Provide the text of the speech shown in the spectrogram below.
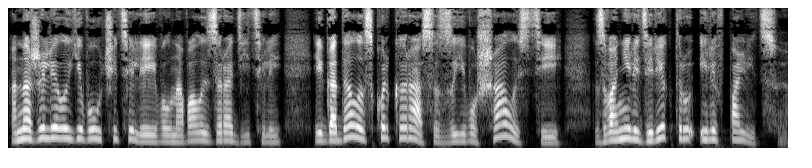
Она жалела его учителей, волновалась за родителей и гадала, сколько раз из-за его шалостей звонили директору или в полицию.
